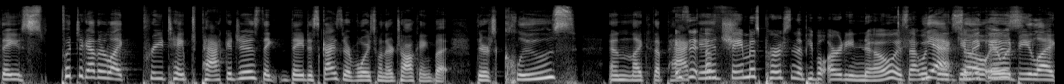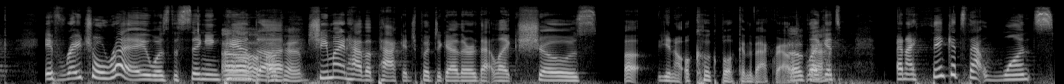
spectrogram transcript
they put together like pre-taped packages. They they disguise their voice when they're talking, but there's clues and like the package. Is it a famous person that people already know? Is that what yeah, the gimmick so is? it would be like if Rachael Ray was the singing panda, Oh, okay. she might have a package put together that like shows, uh, you know, a cookbook in the background. Okay. Like it's, and I think it's that once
